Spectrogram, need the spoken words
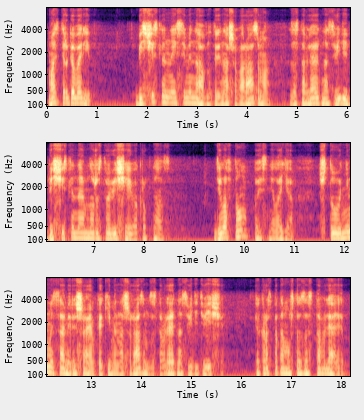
Мастер говорит, бесчисленные семена внутри нашего разума заставляют нас видеть бесчисленное множество вещей вокруг нас. Дело в том, пояснила я, что не мы сами решаем, какими наш разум заставляет нас видеть вещи. Как раз потому, что заставляет –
